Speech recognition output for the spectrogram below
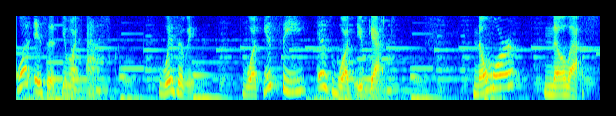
what is it you might ask? WYSIWYG. What you see is what you get. No more, no less.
